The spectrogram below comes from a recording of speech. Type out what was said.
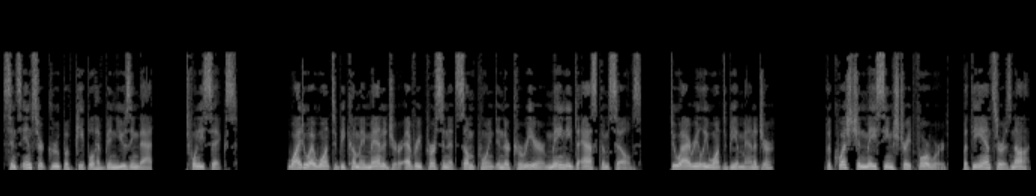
since insert group of people have been using that? 26. Why do I want to become a manager? Every person at some point in their career may need to ask themselves Do I really want to be a manager? The question may seem straightforward, but the answer is not.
